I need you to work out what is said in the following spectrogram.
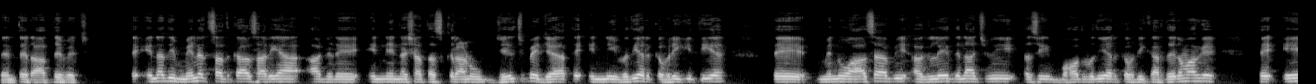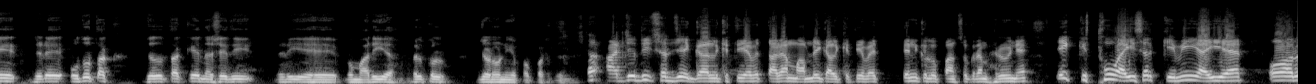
ਦਿਨ ਤੇ ਰਾਤ ਦੇ ਵਿੱਚ। ਤੇ ਇਹਨਾਂ ਦੀ ਮਿਹਨਤ ਸਦਕਾ ਸਾਰੀਆਂ ਆ ਜਿਹੜੇ ਇੰਨੇ ਨਸ਼ਾ ਤਸਕਰਾਂ ਨੂੰ ਜੇਲ੍ਹ 'ਚ ਭੇਜਿਆ ਤੇ ਇੰਨੀ ਵਧੀਆ ਰਿਕਵਰੀ ਕੀਤੀ ਹੈ ਤੇ ਮੈਨੂੰ ਆਸ ਹੈ ਵੀ ਅਗਲੇ ਦਿਨਾਂ 'ਚ ਵੀ ਅਸੀਂ ਬਹੁਤ ਵਧੀਆ ਰਿਕਵਰੀ ਕਰਦੇ ਰਵਾਂਗੇ ਤੇ ਇਹ ਜਿਹੜੇ ਉਦੋਂ ਤੱਕ, ਜਦੋਂ ਤੱਕ ਇਹ ਨਸ਼ੇ ਦੀ ਜਿਹੜੀ ਇਹ ਬਿਮਾਰੀ ਆ, ਬਿਲਕੁਲ ਜੜੋਂ ਨਹੀਂ ਆਪਾਂ ਪੱਟ ਦਿੰਦੇ। ਤਾਂ ਅੱਜ ਦੀ ਸਰ ਜੇ ਗੱਲ ਕੀਤੀ ਜਾਵੇ, ਤਾਜ਼ਾ ਮਾਮਲੇ ਦੀ ਗੱਲ ਕੀਤੀ ਜਾਵੇ 3 ਕਿਲੋ 500 ਗ੍ਰਾਮ ਹੈਰੋਇਨ ਹੈ। ਇਹ ਕਿੱਥੋਂ ਆਈ ਸਰ? ਕਿਵੇਂ ਆਈ ਹੈ? ਔਰ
